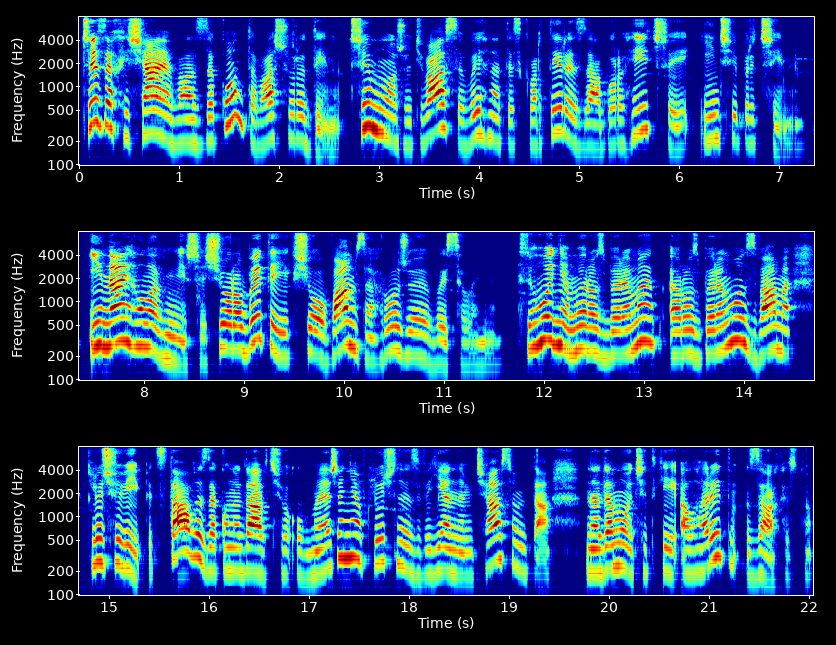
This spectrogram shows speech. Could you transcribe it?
Чи захищає вас закон та вашу родину? Чи можуть вас вигнати з квартири за борги чи інші причини? І найголовніше, що робити, якщо вам загрожує виселення? Сьогодні ми розберемо, розберемо з вами ключові підстави законодавчого обмеження, включно з воєнним часом, та надамо чіткий алгоритм захисту.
